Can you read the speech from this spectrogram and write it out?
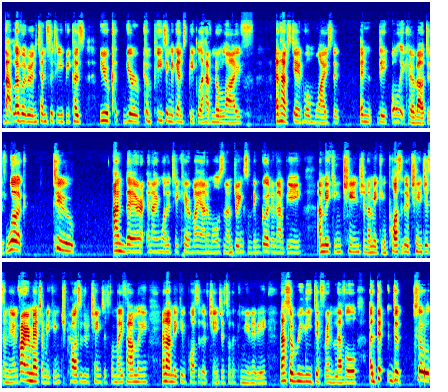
that level of intensity because you you're competing against people that have no life and have stay-at-home wives that and they all they care about is work to i'm there and i want to take care of my animals and i'm doing something good and i'm being i'm making change and i'm making positive changes in the environment. I'm making positive changes for my family and i'm making positive changes for the community. That's a really different level. A di- the, so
